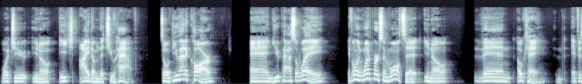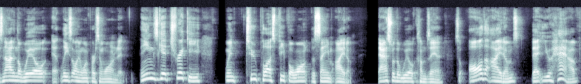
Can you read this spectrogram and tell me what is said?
what you you know each item that you have. So if you had a car and you pass away, if only one person wants it, you know, then okay. If it's not in the will, at least only one person wanted it. Things get tricky when two plus people want the same item. That's where the will comes in. So all the items that you have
